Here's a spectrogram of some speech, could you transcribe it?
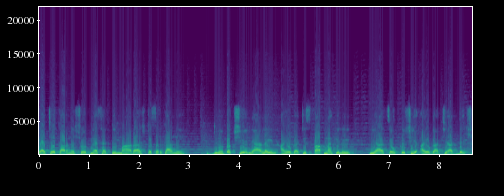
त्याचे कारण शोधण्यासाठी महाराष्ट्र सरकारने द्विपक्षीय न्यायालयीन आयोगाची स्थापना केली. या चौकशी आयोगाचे अध्यक्ष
